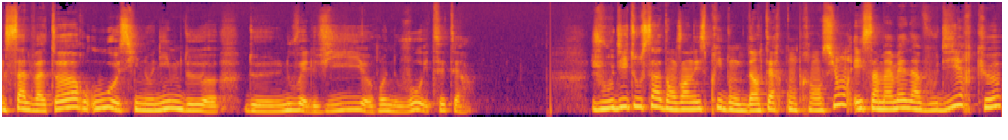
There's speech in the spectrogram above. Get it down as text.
salvateur ou synonyme de nouvelle vie, renouveau, etc. Je vous dis tout ça dans un esprit donc d'intercompréhension et ça m'amène à vous dire que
